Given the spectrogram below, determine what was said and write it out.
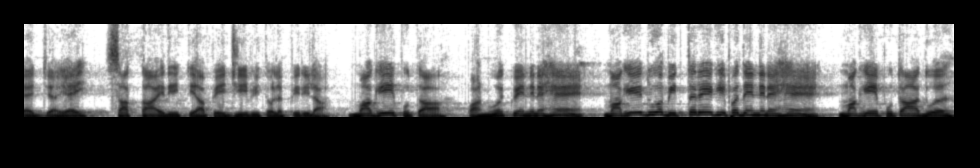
ලැජ්ජයයි සක්කායිදිීට්‍ය අපේ ජීවිතොල පිරිලා. මගේ පුතා පනුවක් වෙන්න නැහැ. මගේ දුව බිත්තරේක ඉප දෙන්න නැහැ. මගේ පුතාදුව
